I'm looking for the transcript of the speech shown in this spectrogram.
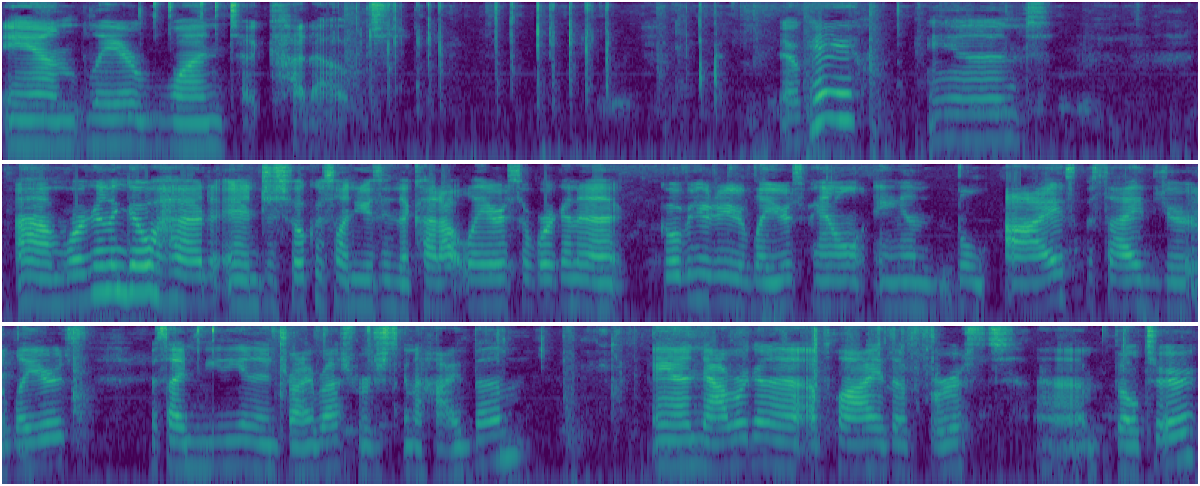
and layer 1 to cutout. Okay, and um, we're going to go ahead and just focus on using the cutout layer. So we're going to go over here to your layers panel and the eyes beside your layers, beside median and dry brush, we're just going to hide them. And now we're going to apply the first um, filter.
